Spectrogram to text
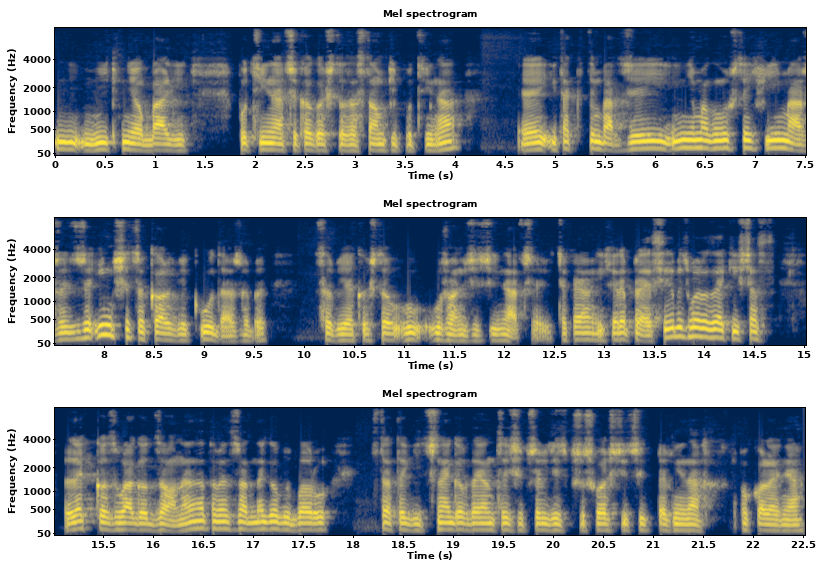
nikt nie obali Putina czy kogoś, kto zastąpi Putina. I tak tym bardziej nie mogą już w tej chwili marzyć, że im się cokolwiek uda, żeby sobie jakoś to urządzić inaczej. Czekają ich represje, być może za jakiś czas lekko złagodzone, natomiast żadnego wyboru strategicznego, wdającej się przewidzieć przyszłości, czyli pewnie na pokolenia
